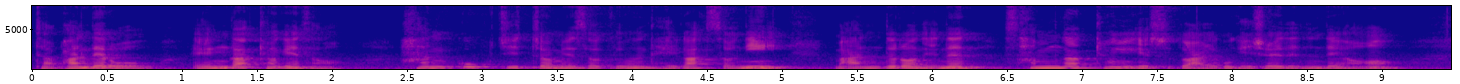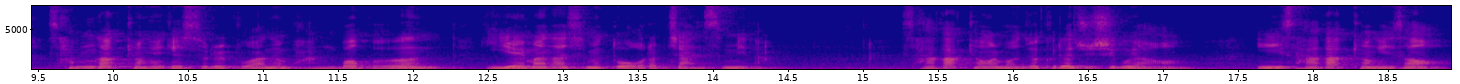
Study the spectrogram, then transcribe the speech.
자, 반대로 N각형에서 한 꼭지점에서 그은 대각선이 만들어내는 삼각형의 개수도 알고 계셔야 되는데요. 삼각형의 개수를 구하는 방법은 이해만 하시면 또 어렵지 않습니다. 사각형을 먼저 그려주시고요. 이 사각형에서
